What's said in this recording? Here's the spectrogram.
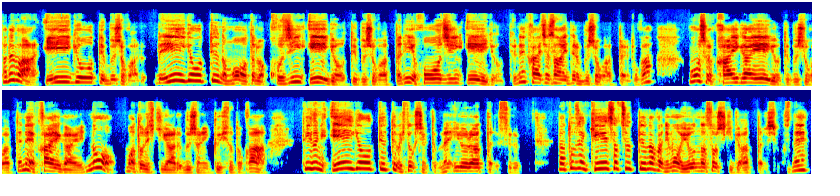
例えば、営業っていう部署がある。で、営業っていうのも、例えば個人営業っていう部署があったり、法人営業っていうね、会社さん相手の部署があったりとか、もしくは海外営業っていう部署があってね、海外の、まあ、取引がある部署に行く人とか、っていうふうに営業って言っても一口に言ってもね、いろいろあったりする。当然警察っていう中にもいろんな組織があったりしますね。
